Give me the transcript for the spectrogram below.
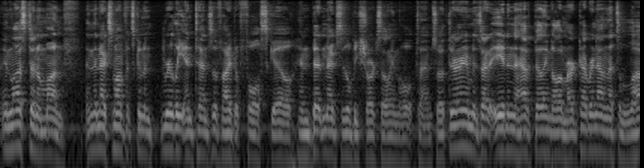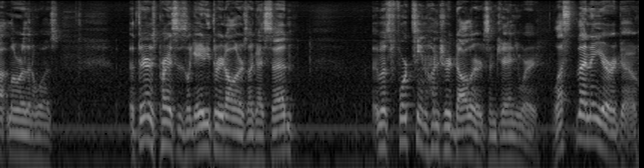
in less than a month. In the next month, it's going to really intensify to full scale, and BitMEX will be short selling the whole time. So Ethereum is at eight and a half billion dollar market cap right now, and that's a lot lower than it was. Ethereum's price is like eighty three dollars, like I said. It was fourteen hundred dollars in January, less than a year ago,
